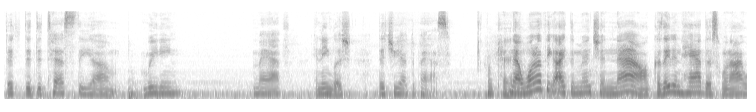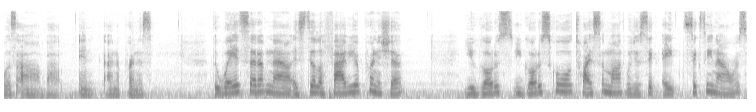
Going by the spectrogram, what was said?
the the, the test, the um, reading, math, and English that you have to pass. Okay. Now, one other thing I like to mention now, because they didn't have this when I was uh, about in, an apprentice, the way it's set up now is still a five-year apprenticeship. You go to you go to school twice a month, which is six, eight, 16 hours.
